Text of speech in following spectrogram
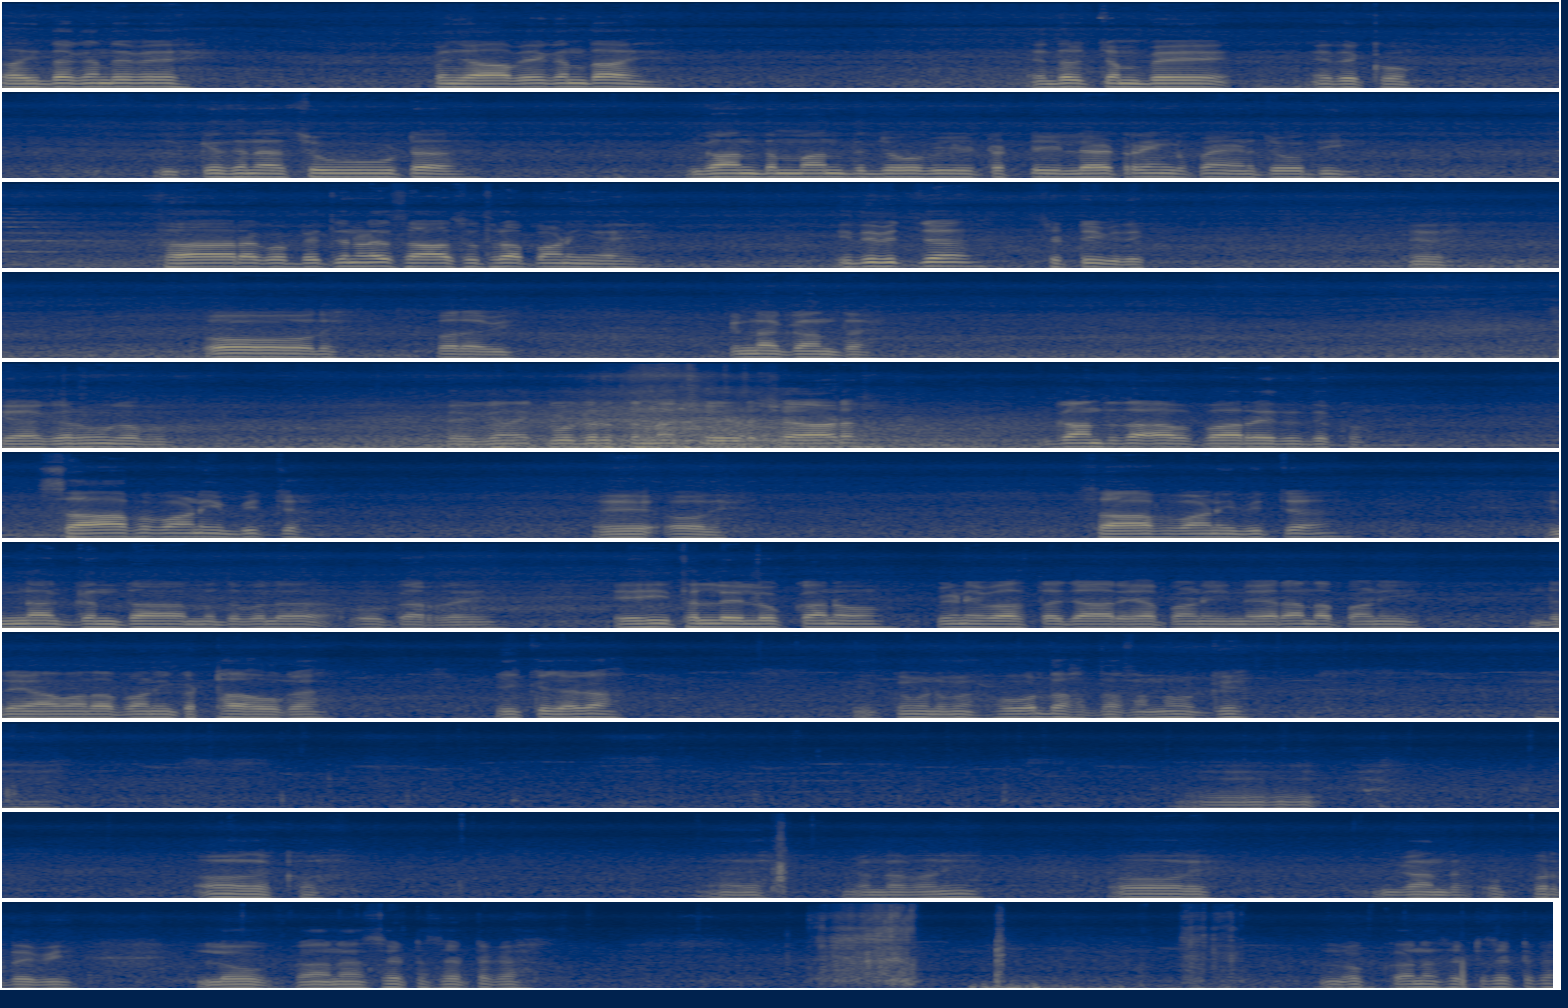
ਅੱਜ ਤਾਂ ਕਹਿੰਦੇ ਵੇ ਪੰਜਾਬ ਇਹ ਗੰਦਾ ਹੈ। ਇਧਰ ਚੰਬੇ, ਇਹ ਦੇਖੋ। ਕਿਸੇ ਨੇ ਸੂਟ, ਗੰਦ ਮੰਦ ਜੋ ਵੀ ਟੱਟੀ, ਲੈਟਰਿੰਗ ਭੈਣ ਚੋਦੀ। ਸਾਰਾ ਕੁਝ ਵਿੱਚ ਨਾਲੇ ਸਾਫ਼ ਸੁਥਰਾ ਪਾਣੀ ਹੈ ਇਹ। ਇਹਦੇ ਵਿੱਚ ਸਿੱਟੀ ਵੀ ਦੇਖੋ। ਇਹ ਉਹ ਦੇ ਪਰ ਵੀ ਕਿੰਨਾ ਗੰਦ ਹੈ। ਕਿਆ ਕਰੂੰਗਾ ਫਿਰ ਕਹਿੰਦੇ ਕੁਦਰਤ ਨਾਲ ਛੇੜਛਾੜ, ਗੰਦ ਦਾ ਆਪ ਪਾ ਰਹੇ ਤੇ ਦੇਖੋ। ਸਾਫ਼ ਪਾਣੀ ਵਿੱਚ, ਇਹ ਉਹ ਸਾਫ਼ ਪਾਣੀ ਵਿੱਚ ਇੰਨਾ ਗੰਦਾ ਮਤਲਬ ਉਹ ਕਰ ਰਹੇ। ਇਹੀ ਥੱਲੇ ਲੋਕਾਂ ਨੂੰ ਪੀਣੇ ਵਾਸਤੇ ਜਾ ਰਿਹਾ ਪਾਣੀ, ਨਹਿਰਾਂ ਦਾ ਪਾਣੀ, ਦਰਿਆਵਾਂ ਦਾ ਪਾਣੀ ਇਕੱਠਾ ਹੋ ਗਿਆ। ਇੱਕ ਜਗ੍ਹਾ, ਇੱਕ ਮਿੰਟ ਮੈਂ ਹੋਰ ਦੱਸਦਾ ਤੁਹਾਨੂੰ ਅੱਗੇ। ਇਹ ਉਹ ਦੇਖੋ। ਗੰਦਾ ਪਾਣੀ। ਉਹ ਗੰਦ ਉੱਪਰ ਤੇ ਵੀ ਲੋਕਾਂ ਨੇ ਸਿੱਟ ਸਿੱਟ ਕੇ ਲੋਕਾਂ ਨੇ ਸਿੱਟ ਸਿੱਟ ਕੇ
